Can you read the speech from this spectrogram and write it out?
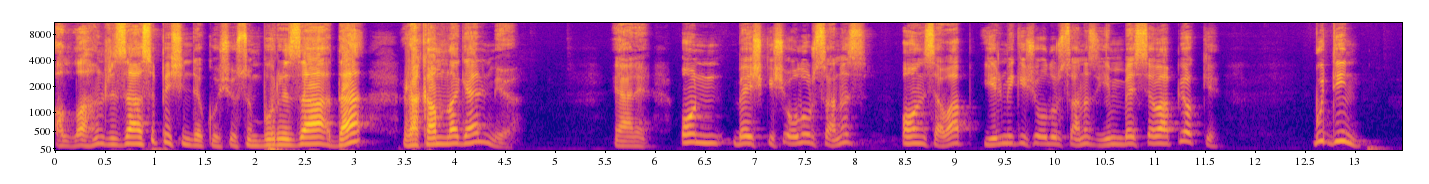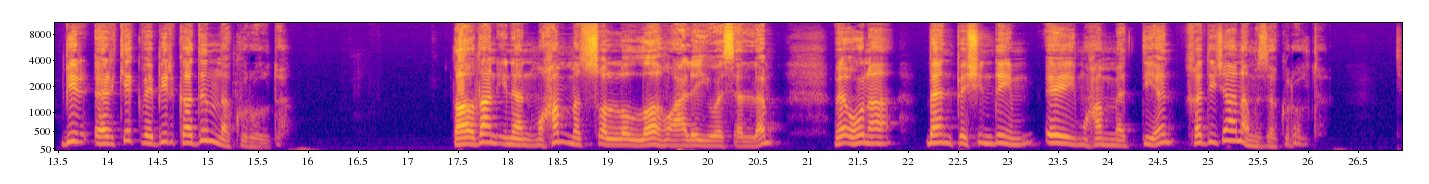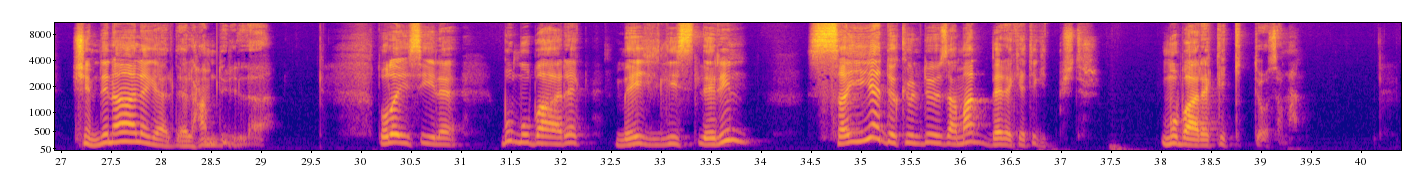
Allah'ın rızası peşinde koşuyorsun. Bu rıza da rakamla gelmiyor. Yani 15 kişi olursanız 10 sevap, 20 kişi olursanız 25 sevap yok ki. Bu din bir erkek ve bir kadınla kuruldu. Dağdan inen Muhammed sallallahu aleyhi ve sellem ve ona ben peşindeyim ey Muhammed diyen Hatice anamızla kuruldu. Şimdi ne hale geldi elhamdülillah. Dolayısıyla bu mübarek meclislerin sayıya döküldüğü zaman bereketi gitmiştir. Mübareklik gitti o zaman.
